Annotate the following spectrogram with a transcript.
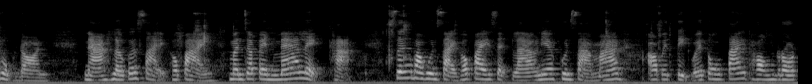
5-6 ดอลนะ แล้วก็ใส่เข้าไป มันจะเป็นแม่เหล็กค่ะ ซึ่งพอคุณใส่เข้าไปเสร็จแล้วเนี่ยคุณสามารถเอาไปติดไว้ตรงใต้ท้องรถ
